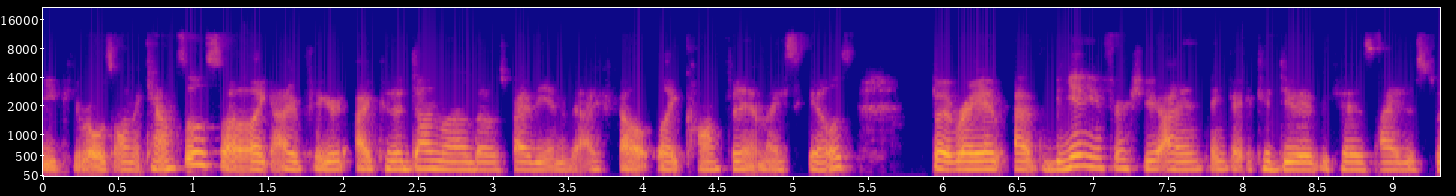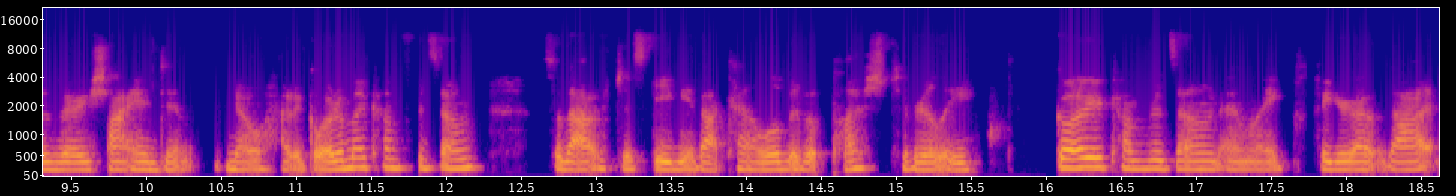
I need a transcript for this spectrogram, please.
VP roles on the council. So like I figured I could have done one of those by the end of it. I felt like confident in my skills. But right at the beginning of first year, I didn't think I could do it because I just was very shy and didn't know how to go out of my comfort zone. So that just gave me that kind of little bit of a push to really go out of your comfort zone and like figure out that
